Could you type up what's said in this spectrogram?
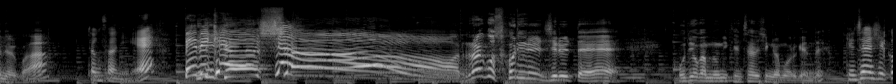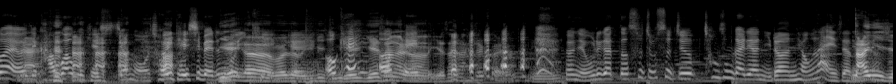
문한열과 정선이의 베비큐 쇼! 라고 소리를 지를 때 오디오 감독님 괜찮으신가 모르겠네. 괜찮으실 거예요. 이제 네. 각오하고 계시죠. 뭐 저희 데시벨은 뭐 익히. 아, 맞아. 예. 오케이? 예, 예상을 오케이. 어, 예상을 하실 거예요. 음. 그럼요. 우리가 또 수줍 수줍 청순가련 이런 형은 아니잖아요. 아니죠.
